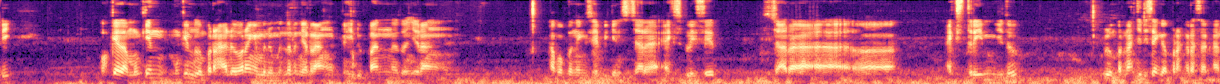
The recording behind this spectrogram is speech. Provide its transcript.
Jadi oke okay lah mungkin mungkin belum pernah ada orang yang benar-benar nyerang kehidupan atau nyerang apa pun yang saya bikin secara eksplisit secara uh, ekstrim gitu. Belum pernah jadi saya nggak pernah merasakan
